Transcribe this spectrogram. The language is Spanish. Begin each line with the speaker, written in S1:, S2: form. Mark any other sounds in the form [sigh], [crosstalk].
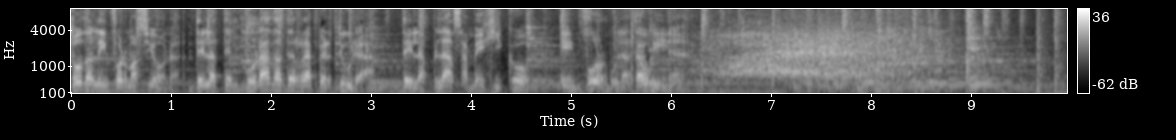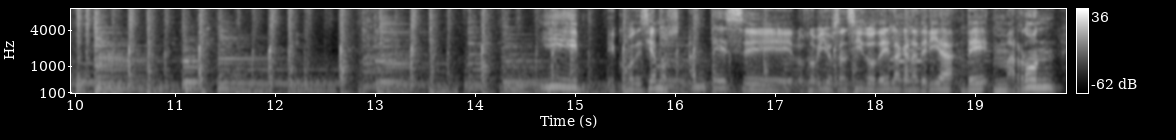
S1: toda la información de la temporada de reapertura de la Plaza México en Fórmula Taurina.
S2: Y eh, como decíamos antes, eh, los novillos han sido de la ganadería de Marrón.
